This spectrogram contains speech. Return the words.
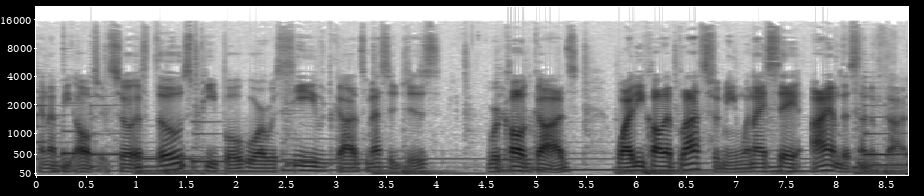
cannot be altered. So if those people who are received God's messages were called gods, why do you call it blasphemy when I say I am the Son of God?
